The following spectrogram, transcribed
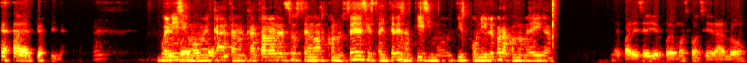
a ver qué opina. Buenísimo, me encanta, me encanta hablar de estos temas con ustedes y está interesantísimo, disponible para cuando me digan. Me parece bien, podemos considerarlo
